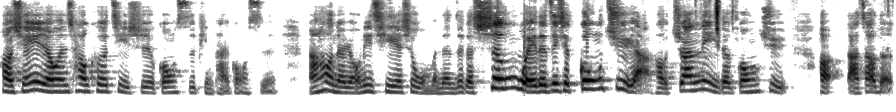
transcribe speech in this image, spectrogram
好，玄艺人文超科技是公司品牌公司，然后呢，荣利企业是我们的这个升维的这些工具啊，好，专利的工具，好，打造的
